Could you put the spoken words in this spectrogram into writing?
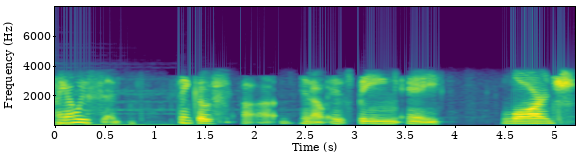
I always think of, uh, you know, as being a large,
